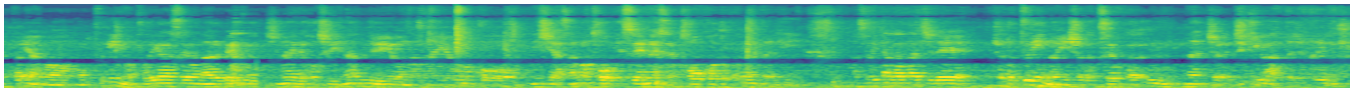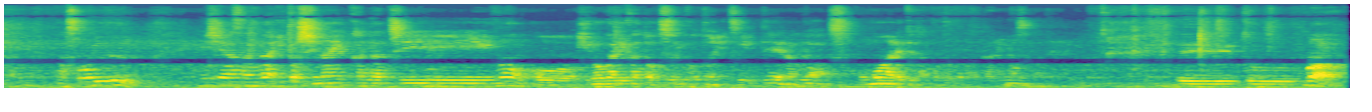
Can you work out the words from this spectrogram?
やっぱりあのプリンの問い合わせをなるべくしないでほしいなっていうような内容のこう西谷さんの SNS の投稿とかだったり、そういった形でちょっとプリンの印象が強くなっちゃう時期があったじゃないですか。まあ、そういう西谷さんが意図しない形のこう広がり方をすることについてなんか思われてたこととかありますかね？えーとま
